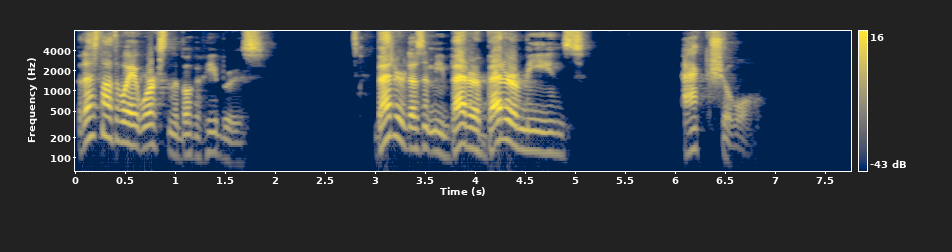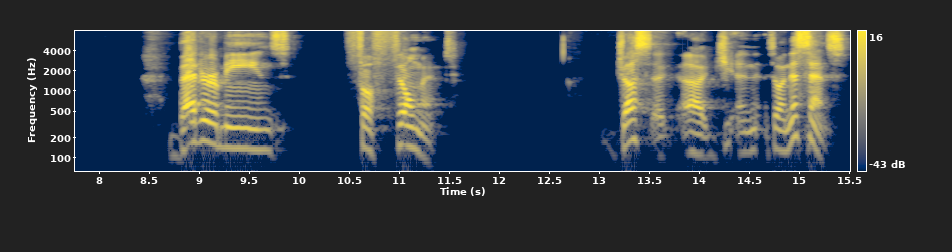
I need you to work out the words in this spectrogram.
But that's not the way it works in the book of Hebrews. Better doesn't mean better, better means actual. Better means fulfillment. Just uh, uh so, in this sense,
